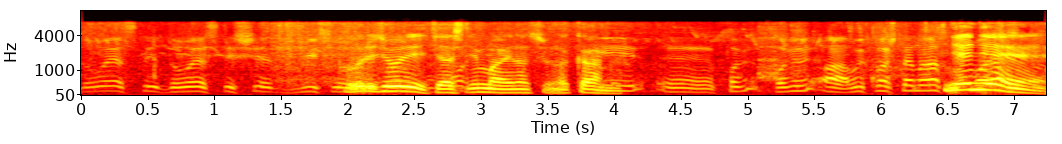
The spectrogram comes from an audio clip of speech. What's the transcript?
Довести, довести ще дві Говоріть, говоріть, я знімаю на цю на камеру. І, е, пові- пові- А, ви хочете нас? Ні, ні,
